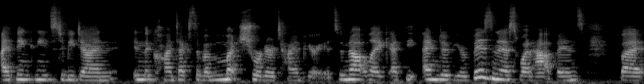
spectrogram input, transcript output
I think, needs to be done in the context of a much shorter time period. So, not like at the end of your business, what happens, but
